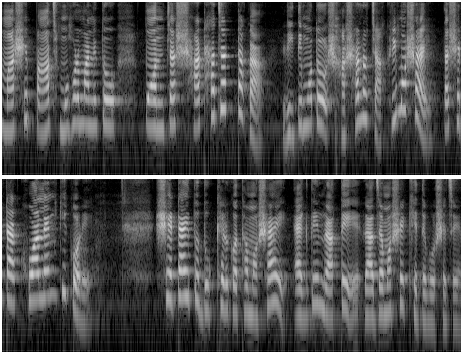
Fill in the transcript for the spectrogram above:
মাসে পাঁচ মোহর মানে তো পঞ্চাশ ষাট হাজার টাকা। রীতিমতো শাঁসালো চাকরি মশাই, তা সেটা খোয়ালেন কি করে? সেটাই তো দুঃখের কথা মশাই, একদিন রাতে রাজামশাই খেতে বসেছেন।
